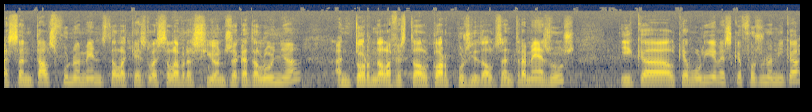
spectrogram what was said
assentar els fonaments de la que és les celebracions a Catalunya, entorn de la festa del Corpus i dels entremesos, i que el que volíem és que fos una mica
